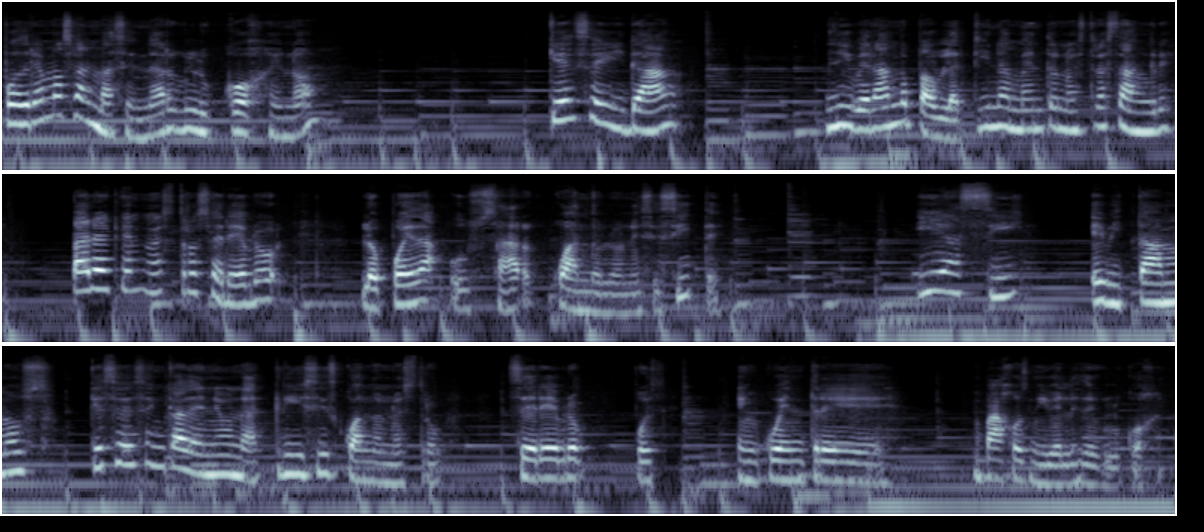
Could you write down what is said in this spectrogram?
podremos almacenar glucógeno que se irá liberando paulatinamente nuestra sangre para que nuestro cerebro lo pueda usar cuando lo necesite y así evitamos que se desencadene una crisis cuando nuestro cerebro pues encuentre bajos niveles de glucógeno.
